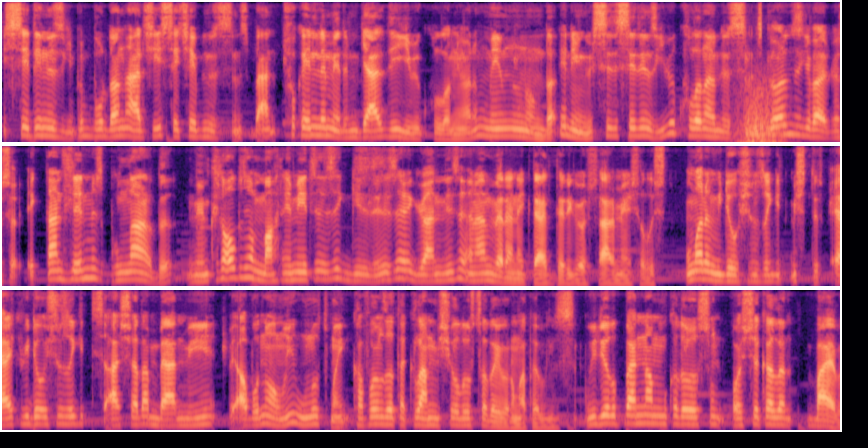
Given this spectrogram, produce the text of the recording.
istediğiniz gibi buradan her şeyi seçebilirsiniz. Ben çok ellemedim. Geldiği gibi kullanıyorum. Memnunum da. Dediğim gibi siz istediğiniz gibi kullanabilirsiniz. Gördüğünüz gibi arkadaşlar eklentilerimiz bunlardı. Mümkün olduğunca mahremiyetinize, gizliliğinize ve güvenliğinize önem veren eklentileri göstermeye çalıştım. Umarım video hoşunuza gitmiştir. Eğer ki video hoşunuza gittiyse aşağıdan beğenmeyi ve abone olmayı unutmayın. Kafanıza takılan bir şey olursa da yorum atabilirsiniz. Videoluk benden bu kadar olsun. Hoşçakalın. Bay bay.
